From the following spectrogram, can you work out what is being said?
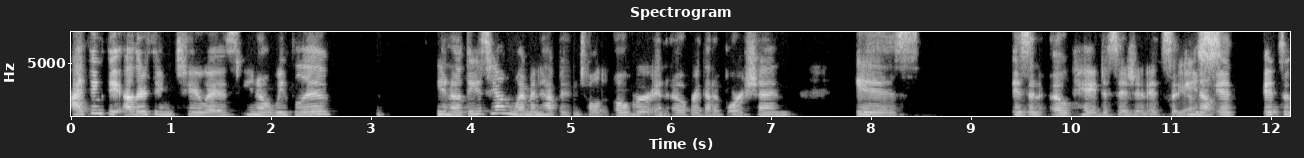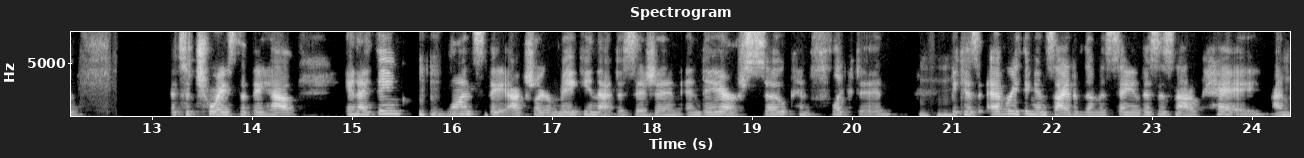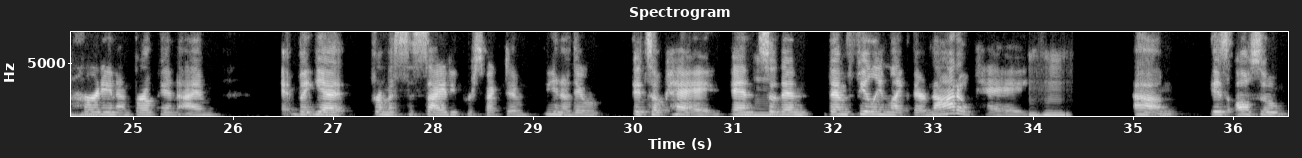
I think the other thing too is you know we live you know these young women have been told over and over that abortion is is an okay decision it's yes. you know it it's a it's a choice that they have and i think once they actually are making that decision and they are so conflicted mm-hmm. because everything inside of them is saying this is not okay i'm mm-hmm. hurting i'm broken i'm but mm-hmm. yet from a society perspective you know they're it's okay and so mm-hmm. then them feeling like they're not okay mm-hmm. um, is also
